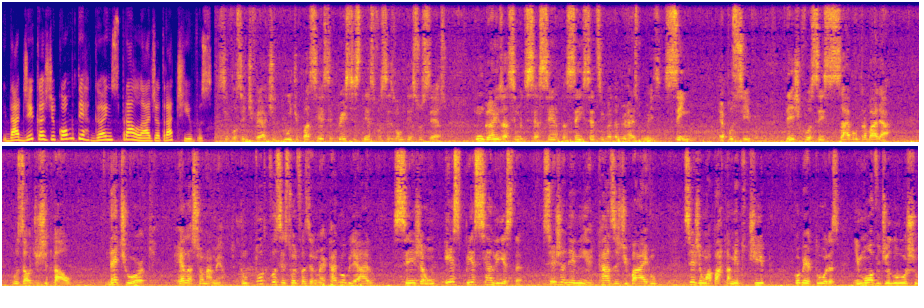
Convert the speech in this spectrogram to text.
e dá dicas de como ter ganhos para lá de atrativos. Se você tiver atitude, paciência e persistência, vocês vão ter sucesso. Com ganhos acima de 60, 100, 150 mil reais por mês. Sim, é possível. Desde que vocês saibam trabalhar, usar o digital, network, relacionamento. Então, tudo que vocês forem fazer no mercado imobiliário, seja um especialista. Seja nele em casas de bairro, seja um apartamento tipo, coberturas, imóvel de luxo.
